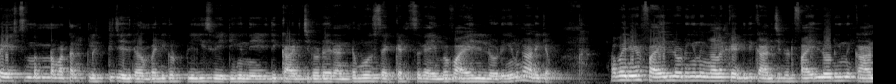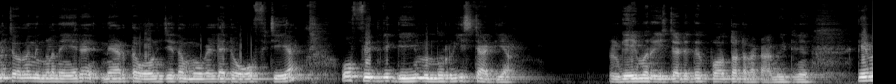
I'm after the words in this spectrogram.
പേജ് എന്ന് പറയുന്ന ബട്ടൺ ക്ലിക്ക് ചെയ്തിട്ടാകുമ്പോൾ എനിക്ക് പ്ലീസ് വെയിറ്റിംഗ് എന്ന് എഴുതി കാണിച്ചിട്ടുണ്ട്. രണ്ട് മൂന്ന് സെക്കൻഡ്സ് കഴിയുമ്പോൾ ഫയൽ ലോഡിങ്ങിന് കാണിക്കാം. അപ്പോൾ എനിക്ക് ഫയൽ ലോഡിങ് നിങ്ങൾക്ക് എഴുതി കാണിച്ചിട്ടുണ്ട്. ഫയൽ ലോഡിങ് കാണിച്ച ഉടനെ നിങ്ങൾ നേരെ നേരത്തെ ഓൺ ചെയ്ത മൊബൈൽ ഡാറ്റ ഓഫ് ചെയ്യുക. ഓഫ് ചെയ്തിട്ട് ഗെയിം ഒന്ന് റീസ്റ്റാർട്ട് ചെയ്യാം ഗെയിം റീസ്റ്റാർട്ട് ചെയ്ത് പുറത്തോട്ട് ഇറക്കാം വീട്ടിന് ഗെയിം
